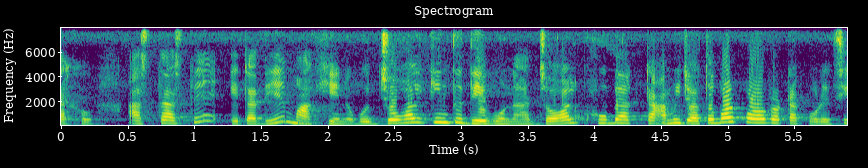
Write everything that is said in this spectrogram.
দেখো, আস্তে আস্তে এটা দিয়ে মাখিয়ে নেব। জল কিন্তু দেবো না, জল খুব একটা, আমি যতবার পরোটাটা করেছি,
